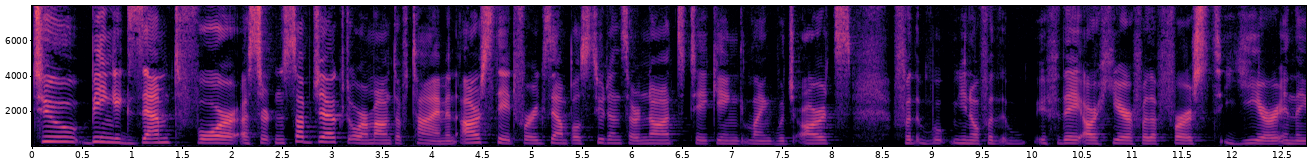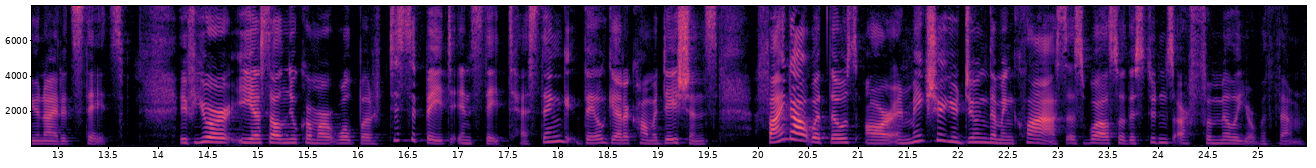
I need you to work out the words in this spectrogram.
to being exempt for a certain subject or amount of time. In our state, for example, students are not taking language arts for the, you know for the, if they are here for the first year in the United States. If your ESL newcomer will participate in state testing, they'll get accommodations. Find out what those are and make sure you're doing them in class as well so the students are familiar with them.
